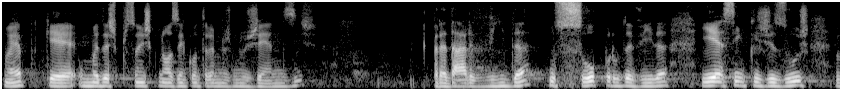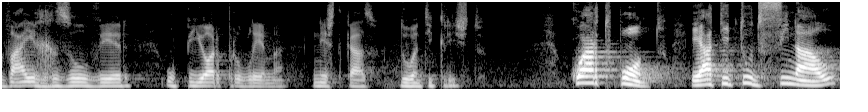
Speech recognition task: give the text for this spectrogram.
não é? Porque é uma das expressões que nós encontramos no Gênesis, para dar vida, o sopro da vida, e é assim que Jesus vai resolver o pior problema, neste caso, do anticristo. Quarto ponto é a atitude final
